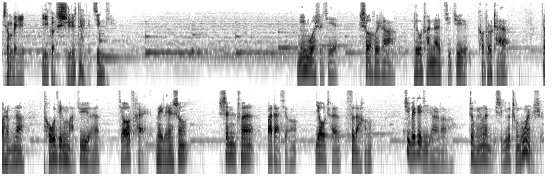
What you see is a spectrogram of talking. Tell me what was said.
成为一个时代的经典。民国时期，社会上流传着几句口头禅。叫什么呢？头顶马驹圆，脚踩内联升，身穿八大祥，腰缠四大恒。具备这几样呢，证明了你是一个成功人士，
